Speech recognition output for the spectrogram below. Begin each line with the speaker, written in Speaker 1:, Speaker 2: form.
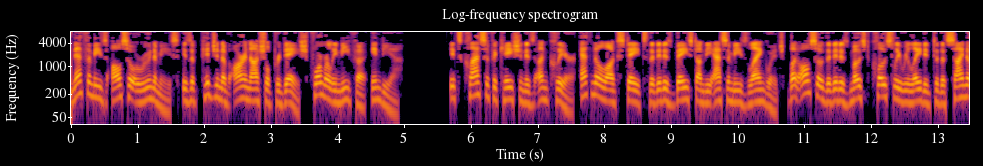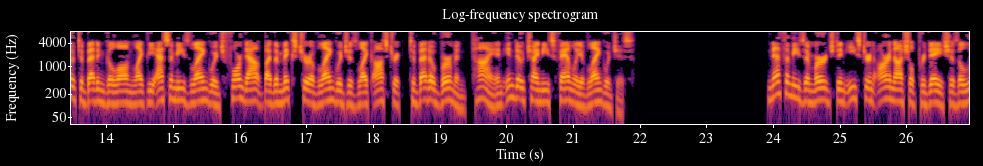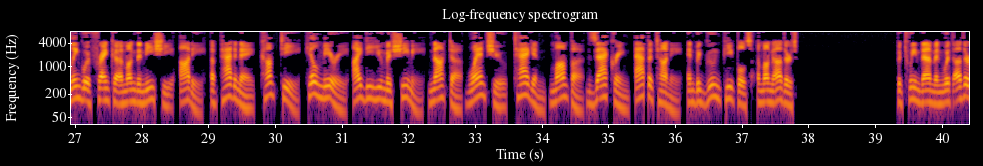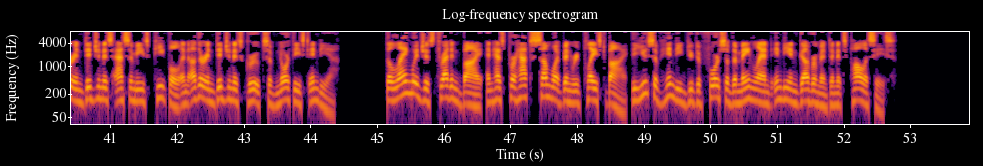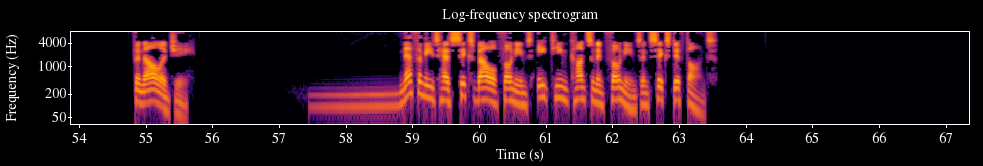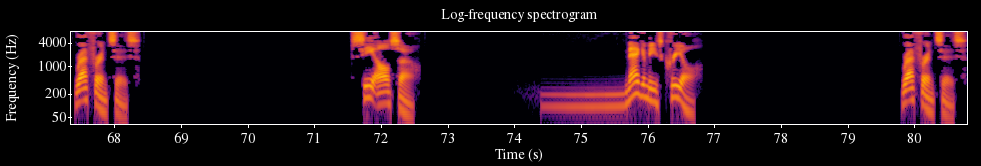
Speaker 1: Nefamese also Arunamese, is a pidgin of Arunachal Pradesh formerly NEFA, India. Its classification is unclear. Ethnologue states that it is based on the Assamese language, but also that it is most closely related to the Sino-Tibetan Galang like the Assamese language formed out by the mixture of languages like Austric, Tibeto-Burman, Thai and Indo-Chinese family of languages. Nefamese emerged in eastern Arunachal Pradesh as a lingua franca among the Nishi, Adi, Apadane, Khamti, Hill Miri, Idu Mishmi, Nakta, Wancho, Tagan, Monpa, Zakring, Apatani, and Bugun peoples, among others. Between them and with other indigenous Assamese people and other indigenous groups of northeast India. The language is threatened by, and has perhaps somewhat been replaced by, the use of Hindi due to force of the mainland Indian government and its policies. Phonology. Nefamese has six vowel phonemes, 18 consonant phonemes and six diphthongs. References. See also. Nagamese Creole. References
